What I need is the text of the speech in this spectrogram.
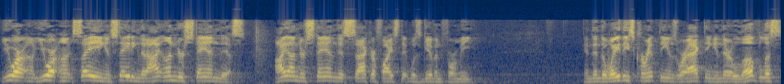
you are, uh, you are uh, saying and stating that I understand this. I understand this sacrifice that was given for me. And then the way these Corinthians were acting in their loveless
